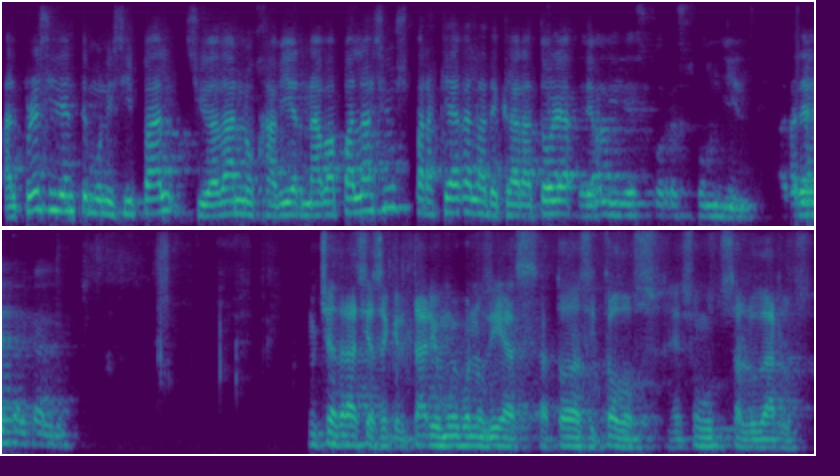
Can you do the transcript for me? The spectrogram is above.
al presidente municipal, ciudadano Javier Nava Palacios, para que haga la declaratoria de validez correspondiente. Adelante, alcalde. Muchas gracias, secretario. Muy buenos días a todas y todos. Es un gusto saludarlos.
